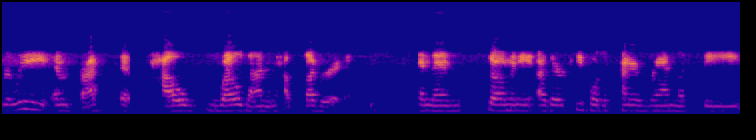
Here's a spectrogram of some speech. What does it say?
really impressed at how well done and how clever it is. And then so many other people just kind of ran with the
